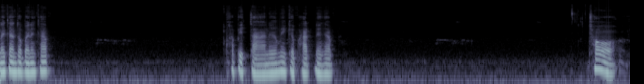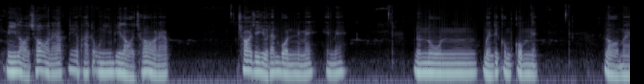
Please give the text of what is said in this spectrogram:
รายการต่อไปนะครับพระปิดตาเนื้อเมกะพัดนะครับ ช่อมีหล่อช่อนะครับเมกะพัดองค์นี้มีหล่อช่อนะครับ ช่อจะอยู่ด้านบนเห็นไหมเห็นไหมนูนๆเหมือนที่กลมๆเนี่ยหล่อมา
